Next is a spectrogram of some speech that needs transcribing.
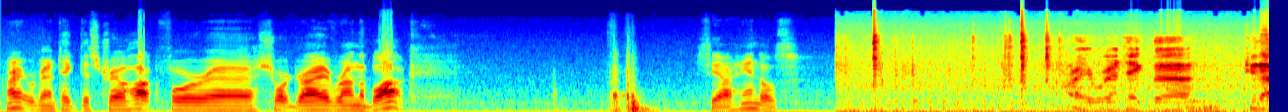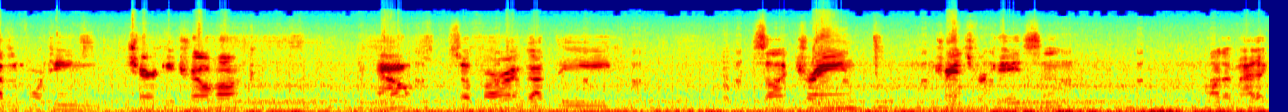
Alright, we're going to take this Trailhawk for a short drive around the block. See how it handles. Alright, we're going to take the 2014 Cherokee Trailhawk out. So far I've got the Select Terrain transfer case and automatic.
